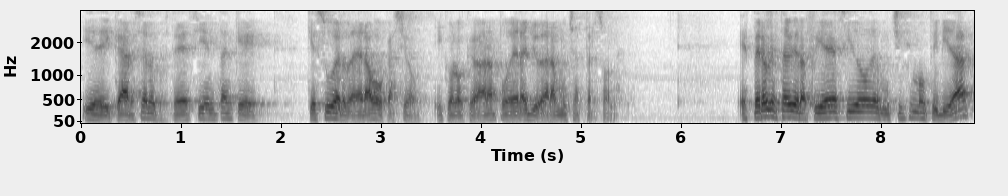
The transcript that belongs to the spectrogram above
y dedicarse a lo que ustedes sientan que, que es su verdadera vocación y con lo que van a poder ayudar a muchas personas. Espero que esta biografía haya sido de muchísima utilidad.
